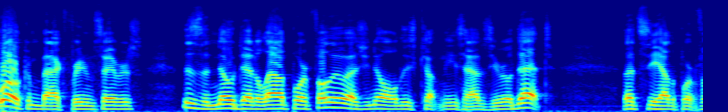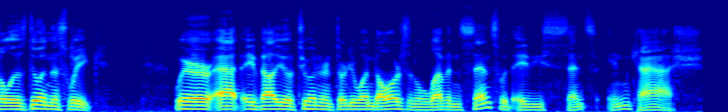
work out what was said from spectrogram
Welcome back, Freedom Savers. This is a no debt allowed portfolio. As you know, all these companies have zero debt. Let's see how the portfolio is doing this week. We're at a value of $231.11 with 80 cents in cash.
